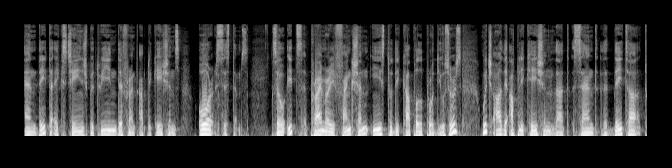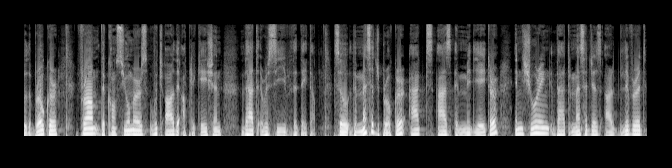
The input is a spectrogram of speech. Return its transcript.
and data exchange between different applications or systems. So its primary function is to decouple producers which are the application that send the data to the broker from the consumers, which are the application that receive the data. So the message broker acts as a mediator, ensuring that messages are delivered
